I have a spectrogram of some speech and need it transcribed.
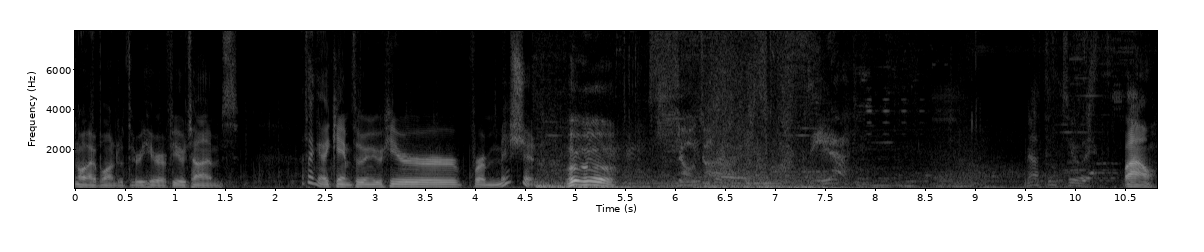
Oh, I've wandered through here a few times. I think I came through here for a mission. Nothing to it. Wow.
